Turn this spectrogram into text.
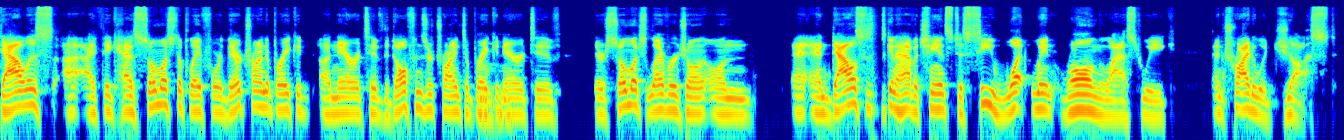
Dallas, I, I think, has so much to play for. They're trying to break a, a narrative. The Dolphins are trying to break mm-hmm. a narrative. There's so much leverage on on, and, and Dallas is going to have a chance to see what went wrong last week and try to adjust.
